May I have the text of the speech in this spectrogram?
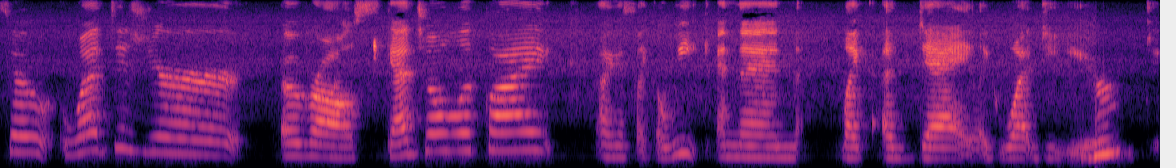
So what does your overall schedule look like? I guess like a week and then like a day. Like what do you mm-hmm. do?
